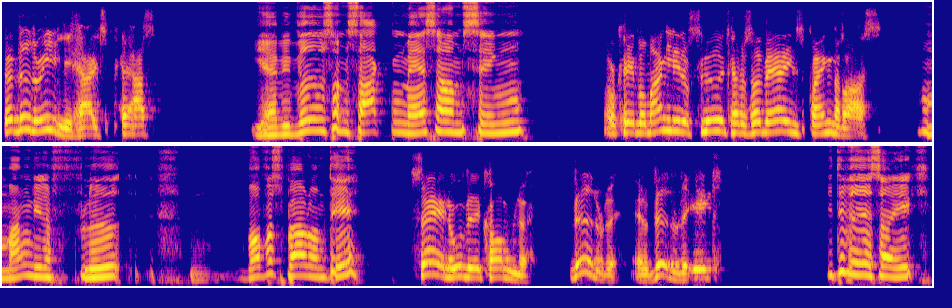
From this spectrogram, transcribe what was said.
Hvad ved du egentlig, herr ekspert? Ja, vi ved jo som sagt en masse om sengen. Okay, hvor mange liter fløde kan der så være i en springmadras? Hvor mange liter fløde... Hvorfor spørger du om det? Sagen uvedkommende. Ved du det, eller ved du det ikke? Ja, det ved jeg så ikke.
